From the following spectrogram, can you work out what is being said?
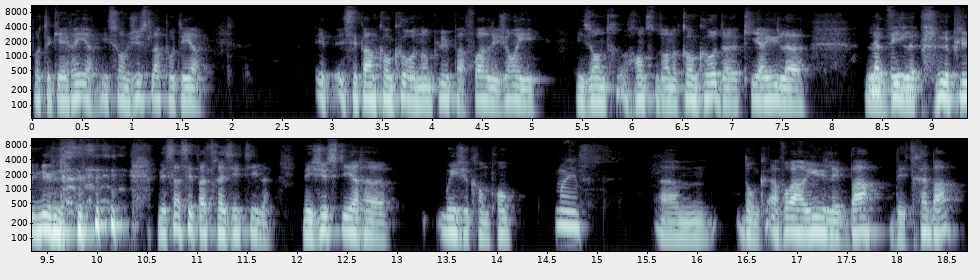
pour te guérir, ils sont juste là pour dire. Et, et ce n'est pas un concours non plus. Parfois, les gens, ils, ils rentrent dans le concours de qui a eu la, la, vie le, plus nul. Mais ça, c'est pas très utile. Mais juste dire euh, oui, je comprends. Oui. Euh, donc, avoir eu les bas, des très bas,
